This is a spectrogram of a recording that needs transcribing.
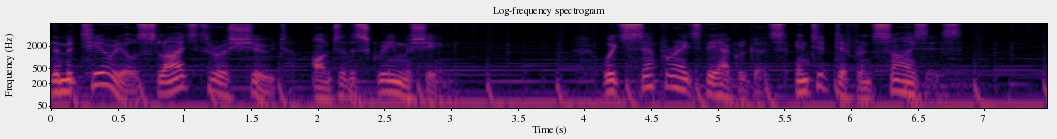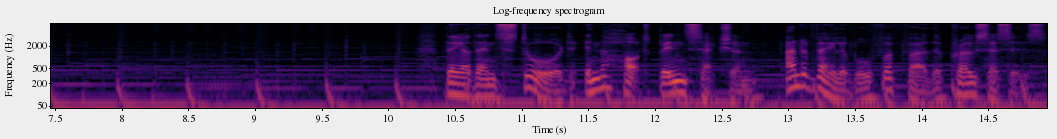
The material slides through a chute onto the screen machine, which separates the aggregates into different sizes. They are then stored in the hot bin section and available for further processes.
